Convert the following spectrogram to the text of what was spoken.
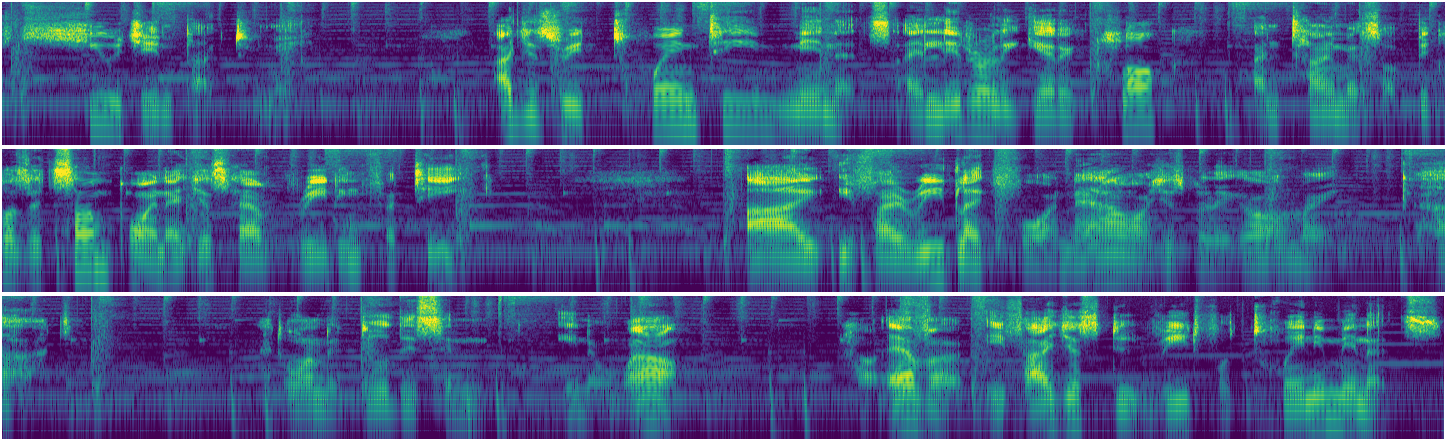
huge impact to me. I just read 20 minutes. I literally get a clock and time myself because at some point I just have reading fatigue. I if I read like for an hour, I just be like, oh my god, I don't want to do this in in a while. However, if I just do read for 20 minutes,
